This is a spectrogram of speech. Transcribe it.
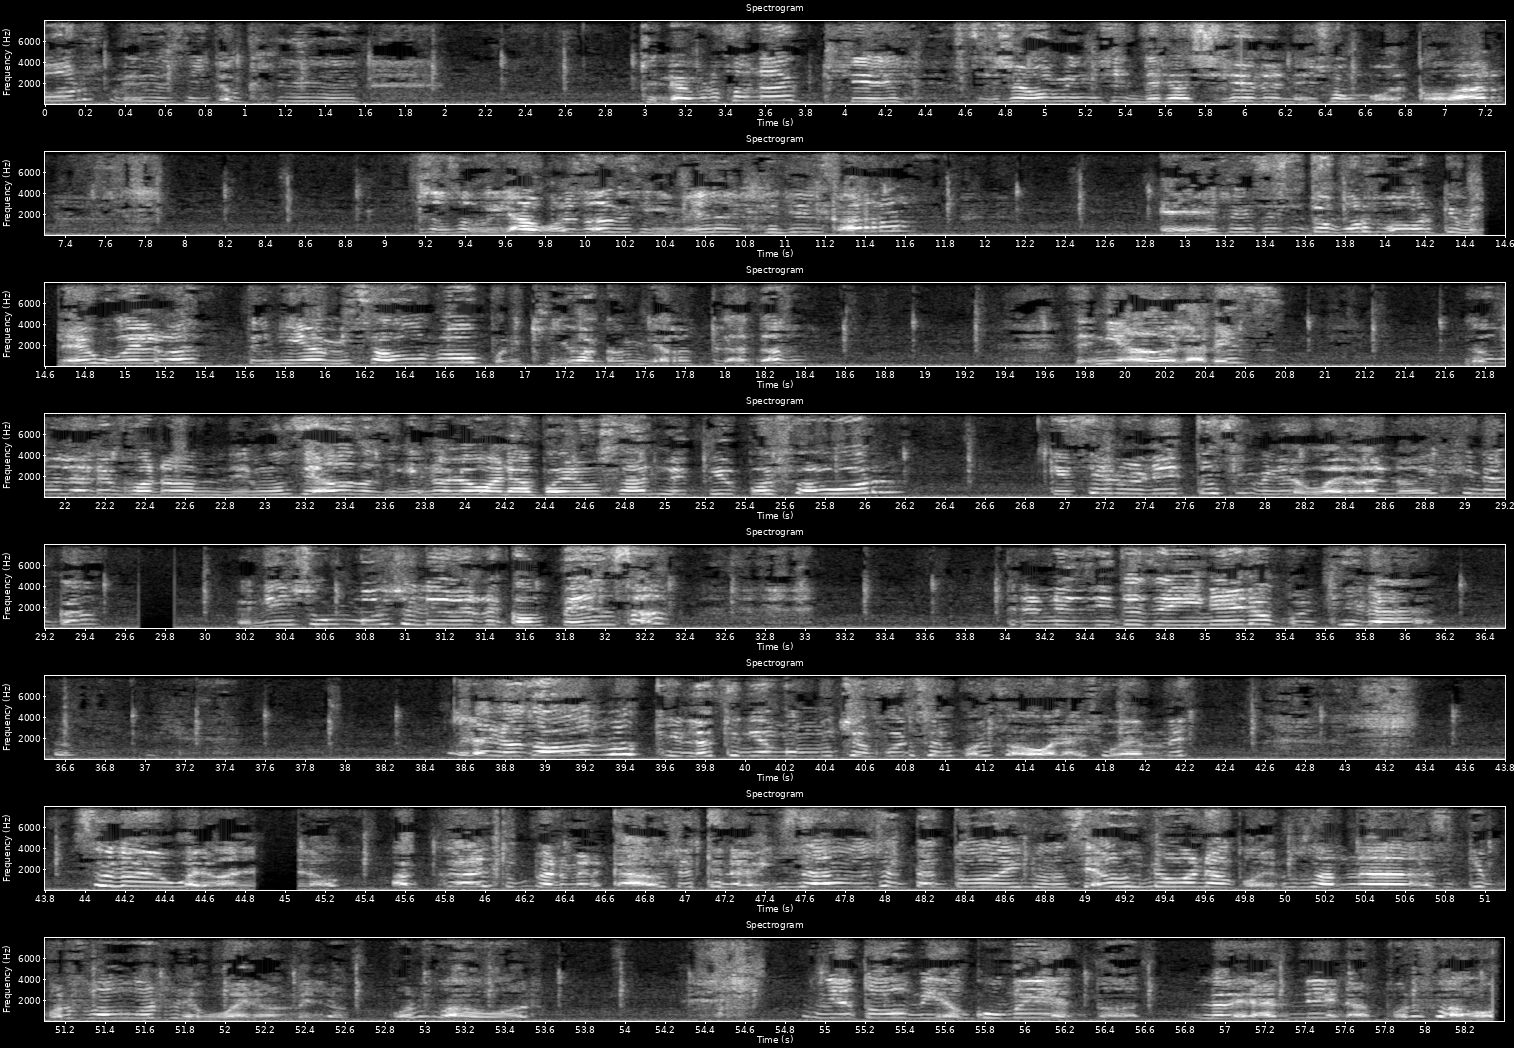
favor, necesito que, la persona que se llevó mi billetera ayer en el Jumbo Escobar, yo subí la bolsa y me la dejé en el carro. Eh, necesito por favor que me la devuelva. Tenía mis ahorros porque iba a cambiar plata. Tenía dólares. Los dólares fueron denunciados, así que no lo van a poder usar. Les pido por favor que sean honestos y me lo devuelvan, no dejen acá. El Jumbo yo le doy recompensa. Pero necesito ese dinero porque era. Eran los ahorros que los tenía con mucho esfuerzo. Por favor, ayúdenme. Solo devuélvanlo. Acá el supermercado ya están avisados, ya está todo denunciado y no van a poder usar nada. Así que por favor, devuélvanmelo. Por favor. Ya todos mis documentos. No eran nena, por favor.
